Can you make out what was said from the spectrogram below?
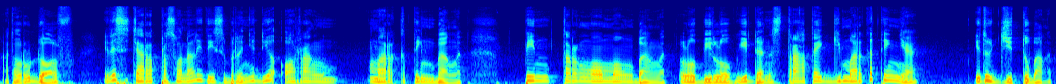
atau Rudolf ini secara personality sebenarnya dia orang marketing banget. Pinter ngomong banget, lobby-lobby dan strategi marketingnya itu jitu banget.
